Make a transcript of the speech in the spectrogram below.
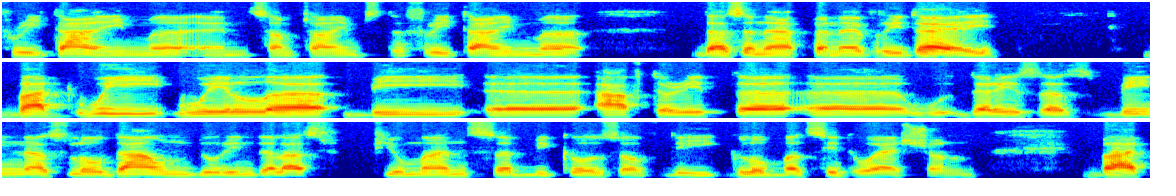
free time, and sometimes the free time doesn't happen every day. But we will uh, be uh, after it. Uh, there is has been a slowdown during the last few months because of the global situation, but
